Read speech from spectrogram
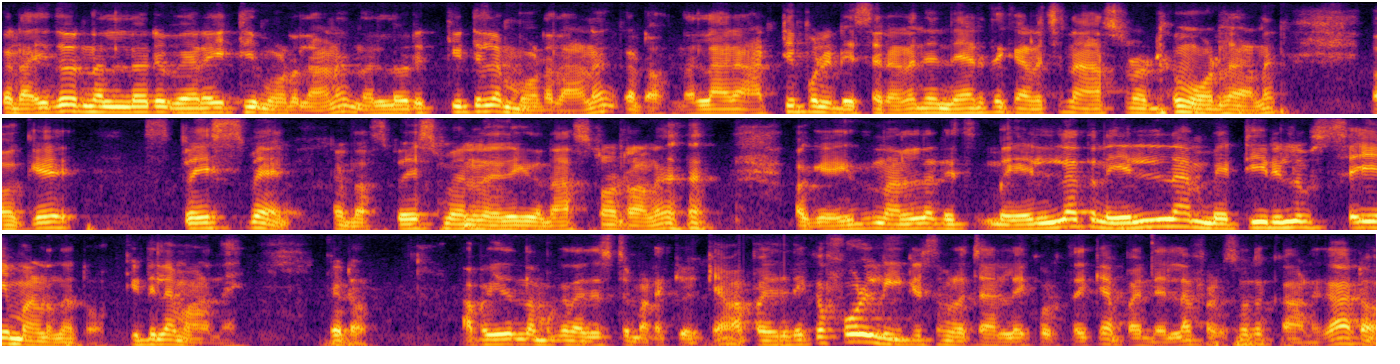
കേട്ടോ ഇത് നല്ലൊരു വെറൈറ്റി മോഡലാണ് നല്ലൊരു കിടിലം മോഡലാണ് കേട്ടോ. നല്ല അടിപൊളി ഡിസൈനാണ് ഞാൻ നേരത്തെ കാണിച്ച ആസ്ട്രോണോട്ട് മോഡലാണ്. ഓക്കെ സ്പേസ് മാൻ കേട്ടോ സ്പേസ് മാൻ ആസ്ട്രോണോട്ട് ആണ്. ഓക്കെ ഇത് നല്ല ഡിസ് എല്ലാത്തിനും എല്ലാ മെറ്റീരിയലും സെയിം ആണെന്ന് കേട്ടോ. കിടിലമാണെന്നേ. കേട്ടോ? അപ്പോൾ ഇത് നമുക്ക് ജസ്റ്റ് മടക്കി വെക്കാം. അപ്പോൾ ഇതിന്റെയൊക്കെ ഫുൾ ഡീറ്റെയിൽസ് നമ്മുടെ ചാനലിലേക്ക് കൊടുത്തേക്കാം. അപ്പോൾ എന്റെ എല്ലാ ഫ്രണ്ട്സും ഒന്ന് കാണുക കേട്ടോ.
